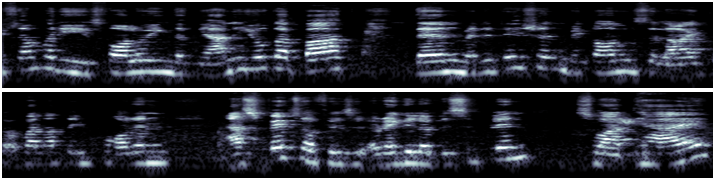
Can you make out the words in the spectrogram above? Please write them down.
if somebody is following the jnana yoga path, then meditation becomes like one of the important aspects of his regular discipline, swadhyay,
